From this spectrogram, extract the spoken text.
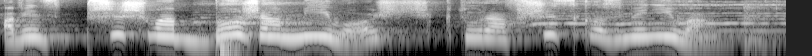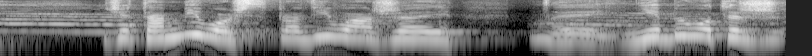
A więc przyszła Boża miłość, która wszystko zmieniła. Gdzie ta miłość sprawiła, że e, nie było też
